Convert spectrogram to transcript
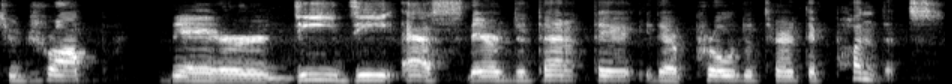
to drop their DDS, their Duterte, their pro Duterte pundits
